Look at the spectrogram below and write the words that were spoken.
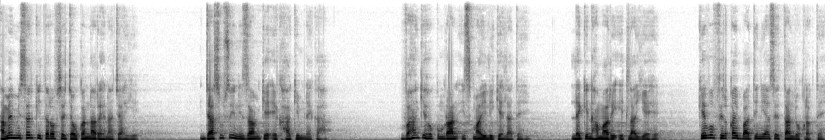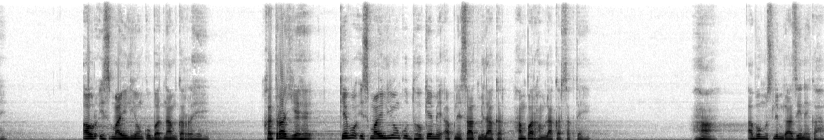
ہمیں مصر کی طرف سے چوکنا رہنا چاہیے، جاسوسی نظام کے ایک حاکم نے کہا۔ وہاں کے حکمران اسماعیلی کہلاتے ہیں۔ لیکن ہماری اطلاع یہ ہے کہ وہ فرقہ باطنیہ سے تعلق رکھتے ہیں اور اسماعیلیوں کو بدنام کر رہے ہیں۔ خطرہ یہ ہے کہ وہ اسماعیلیوں کو دھوکے میں اپنے ساتھ ملا کر ہم پر حملہ کر سکتے ہیں۔ ہاں ابو مسلم راضی نے کہا،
